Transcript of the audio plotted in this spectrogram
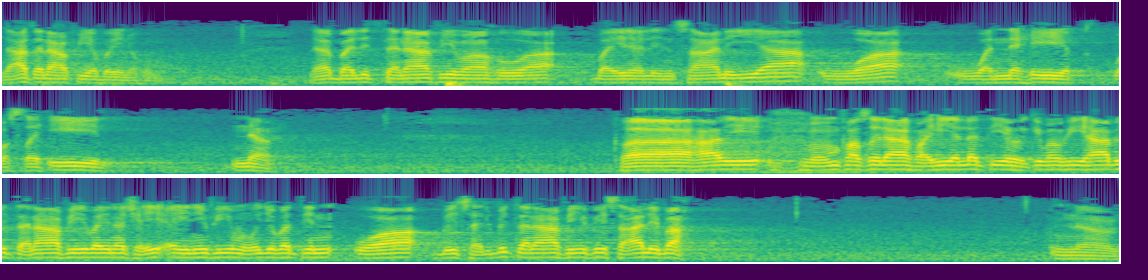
لا تنافي بينهما لا بل التنافي ما هو بين الإنسانية والنهيق والصهيل. نعم. فهذه منفصلة فهي التي حكم فيها بالتنافي بين شيئين في موجبة وبسلب التنافي في سالبة. نعم.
